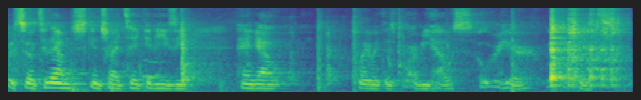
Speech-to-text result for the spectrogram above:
but so today I'm just gonna try to take it easy, hang out, play with this Barbie house over here with the kids.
